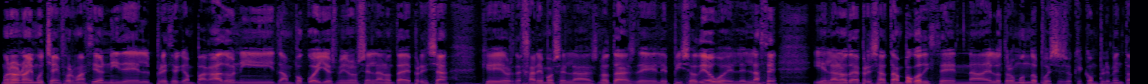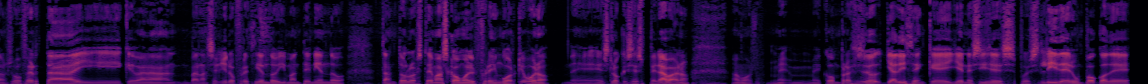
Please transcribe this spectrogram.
Bueno, no hay mucha información ni del precio que han pagado, ni tampoco ellos mismos en la nota de prensa, que os dejaremos en las notas del episodio o el enlace. Y en la nota de prensa tampoco dicen nada del otro mundo, pues eso, que complementan su oferta y que van a, van a seguir ofreciendo y manteniendo tanto los temas como el framework, que bueno, eh, es lo que se esperaba, ¿no? Vamos, me, compras eso. Ya dicen que Genesis es pues líder un poco de,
